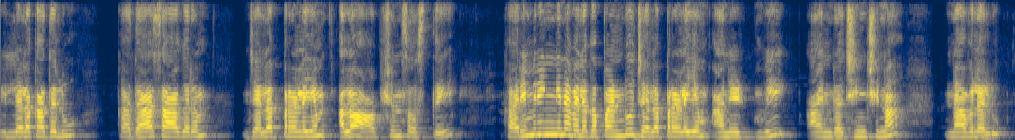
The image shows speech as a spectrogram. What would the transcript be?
పిల్లల కథలు కథాసాగరం జలప్రళయం అలా ఆప్షన్స్ వస్తే కరిమిరింగిన వెలగపండు జలప్రళయం అనేవి ఆయన రచించిన నవలలు.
